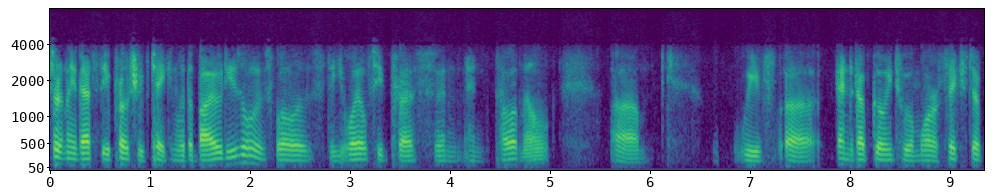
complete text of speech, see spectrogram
certainly that's the approach we've taken with the biodiesel as well as the oilseed press and, and pellet mill. Um, we've uh, ended up going to a more fixed up,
